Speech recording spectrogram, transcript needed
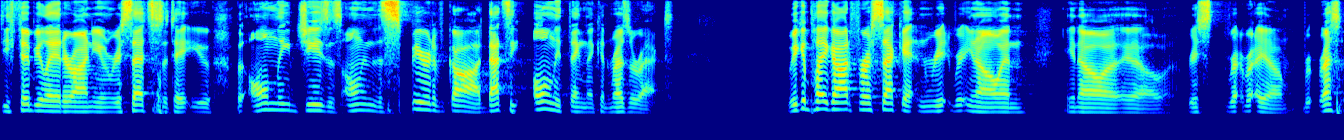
defibrillator on you and resuscitate you. But only Jesus, only the Spirit of God, that's the only thing that can resurrect. We can play God for a second and, re, re, you know, and, you know, uh, you know, re, you know rest,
